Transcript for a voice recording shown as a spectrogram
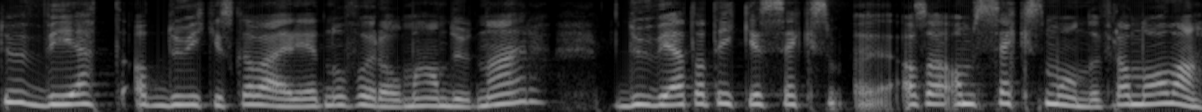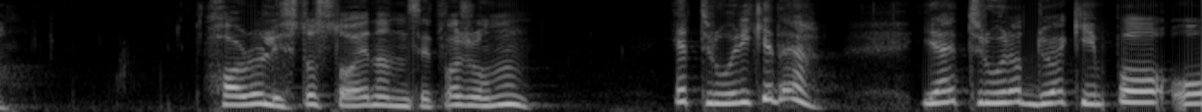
Du vet at du ikke skal være i noe forhold med han duden her. Du vet at ikke seks, eh, altså om seks måneder fra nå, da, har du lyst til å stå i denne situasjonen. Jeg tror ikke det. Jeg tror at du er keen på å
